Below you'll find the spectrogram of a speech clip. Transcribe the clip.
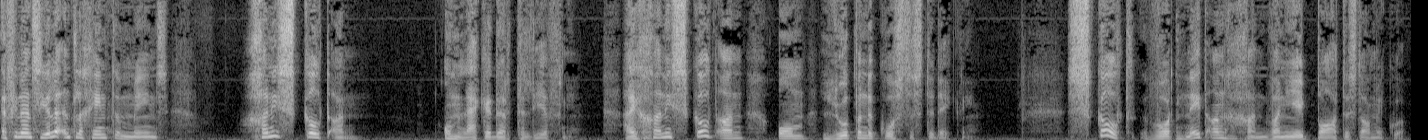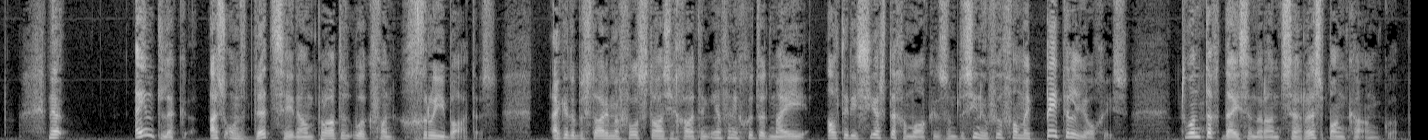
'n Finansiële intelligente mens gaan nie skuld aan om lekkerder te leef nie. Hy gaan nie skuld aan om lopende kostes te dek nie skuld word net aangegaan wanneer jy bates daarmee koop. Nou eintlik as ons dit sê dan praat ons ook van groeibates. Ek het op 'n stadium 'n volstasie gehad en een van die goed wat my altyd die seerste gemaak het is om te sien hoeveel van my petroljoggies 20000 rand se rusbanke aankoop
